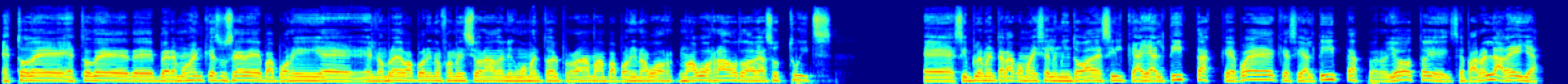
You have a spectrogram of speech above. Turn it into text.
Esto de, esto de, veremos en qué sucede. Paponi, eh, el nombre de Paponi no fue mencionado en ningún momento del programa. Paponi no, no ha borrado todavía sus tweets. Eh, simplemente la Comay se limitó a decir que hay artistas que pues, que sí artistas, pero yo estoy, se paró en la de ella.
